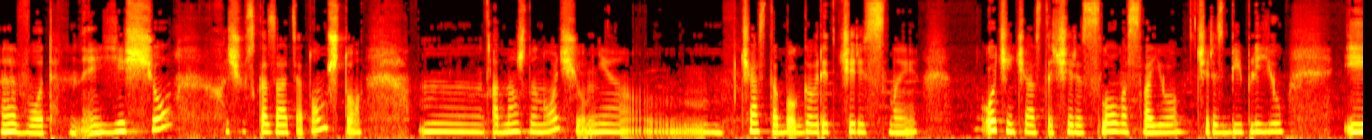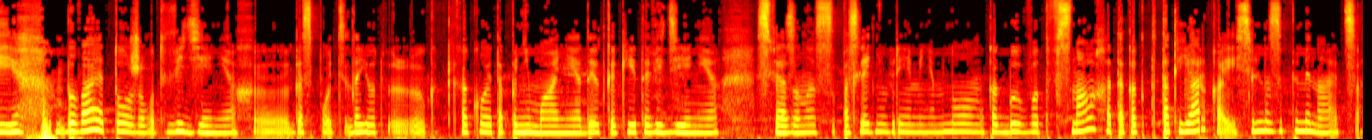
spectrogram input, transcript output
Э, вот. Еще хочу сказать о том, что однажды ночью мне часто Бог говорит через сны, очень часто через Слово Свое, через Библию. И бывает тоже вот в видениях э, Господь дает э, какое-то понимание, дает какие-то видения, связанные с последним временем, но как бы вот в снах это как-то так ярко и сильно запоминается.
